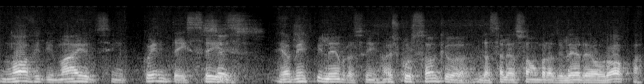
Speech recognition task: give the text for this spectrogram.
9 de maio de 56, Seis. realmente me lembro, assim, a excursão que eu, da seleção brasileira à Europa,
